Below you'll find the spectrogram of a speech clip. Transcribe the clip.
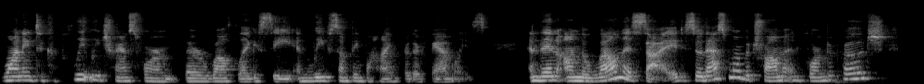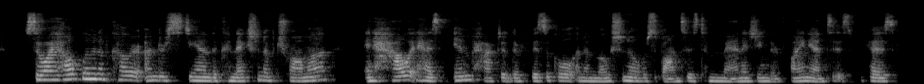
wanting to completely transform their wealth legacy and leave something behind for their families. And then on the wellness side, so that's more of a trauma informed approach. So I help women of color understand the connection of trauma and how it has impacted their physical and emotional responses to managing their finances. Because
